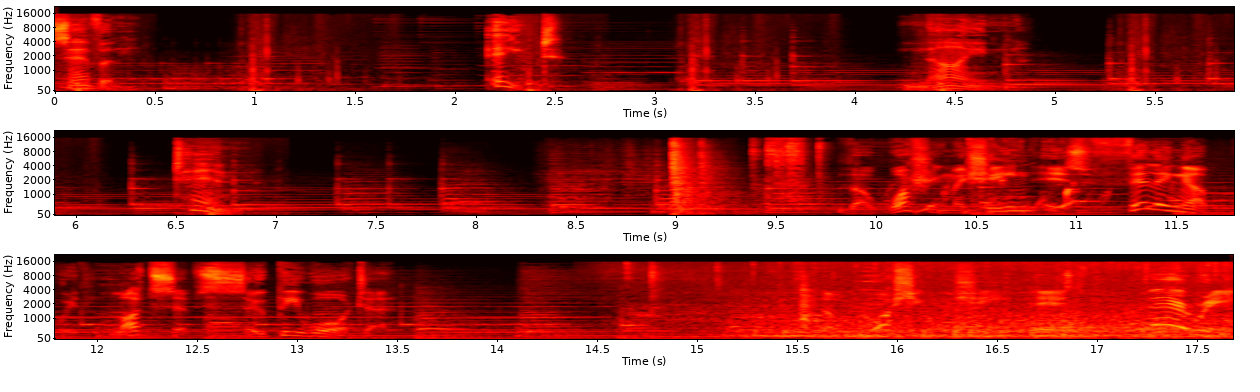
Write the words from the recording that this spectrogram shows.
seven, eight, nine, ten. The washing machine is filling up with lots of soapy water. The washing machine is very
